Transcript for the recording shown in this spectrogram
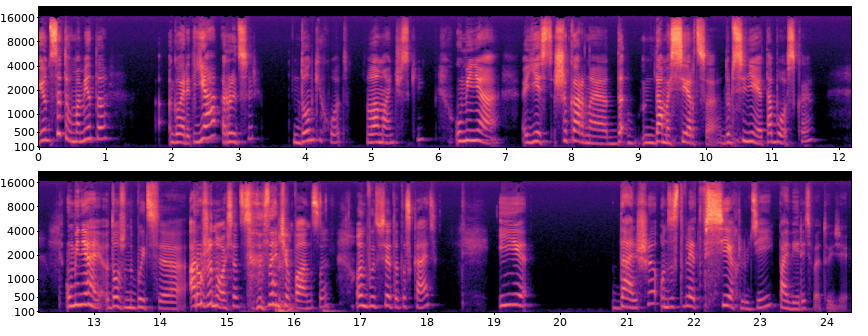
И он с этого момента говорит, я рыцарь, Дон Кихот, Ломанческий, у меня есть шикарная да- дама сердца Дульсинея Табоская, у меня должен быть э, оруженосец Санчо Мгм. Панса, он будет все это таскать. И дальше он заставляет всех людей поверить в эту идею.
